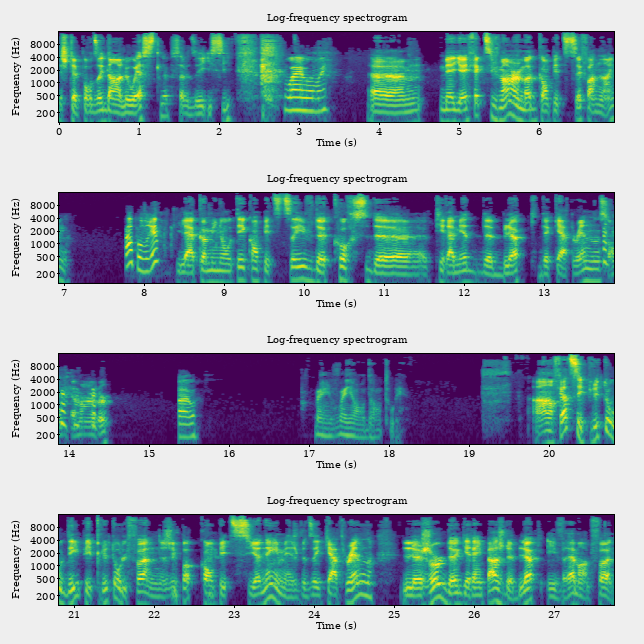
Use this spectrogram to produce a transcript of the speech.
J'étais pour dire dans l'Ouest, ça veut dire ici. Ouais, ouais, ouais. Euh, mais il y a effectivement un mode compétitif online. Ah, pour vrai? Puis la communauté compétitive de course de pyramide de blocs de Catherine sont vraiment heureux. Wow. Ben voyons donc, toi. En fait, c'est plutôt deep et plutôt le fun. J'ai pas compétitionné, mais je veux dire, Catherine, le jeu de grimpage de blocs est vraiment le fun.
